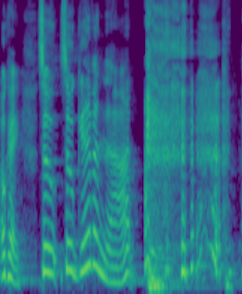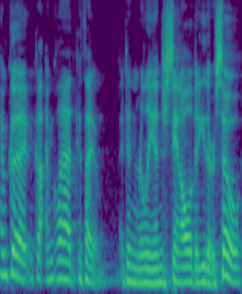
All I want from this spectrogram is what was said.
Okay, so so given that, I'm good. I'm glad because I I didn't really understand all of it either. So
